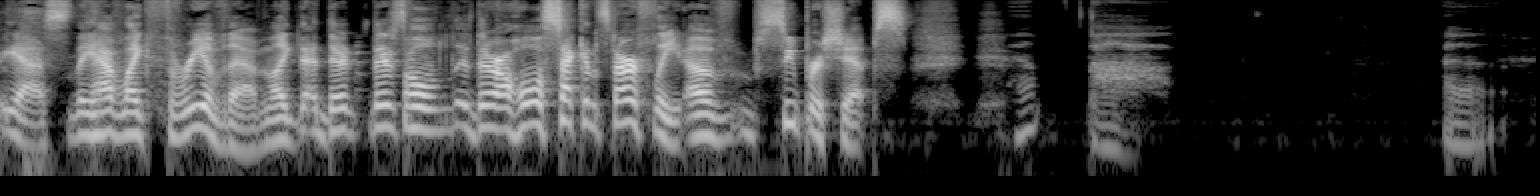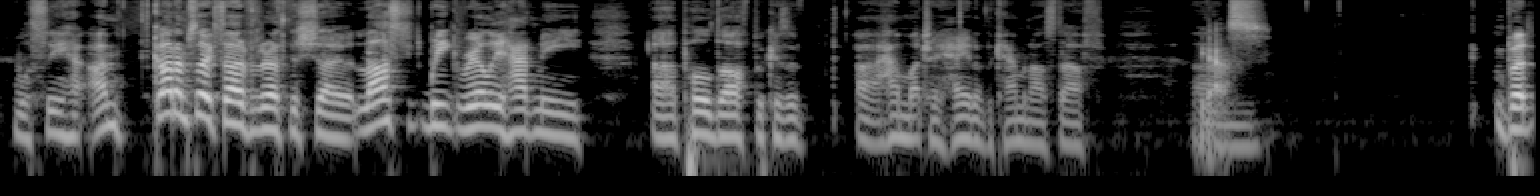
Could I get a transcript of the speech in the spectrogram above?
Yes, they have like three of them. Like there, there's a whole, there are a whole second Starfleet of super ships. Ah. We'll see how. I'm God. I'm so excited for the rest of the show. Last week really had me uh, pulled off because of uh, how much I hated the Kaminar stuff. Um, Yes. But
